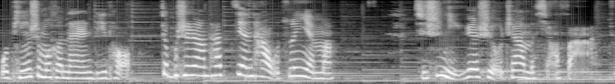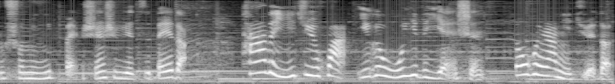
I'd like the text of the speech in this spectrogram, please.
我凭什么和男人低头？这不是让他践踏我尊严吗？其实你越是有这样的想法，就说明你本身是越自卑的。他的一句话，一个无意的眼神，都会让你觉得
